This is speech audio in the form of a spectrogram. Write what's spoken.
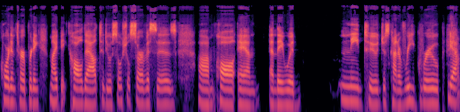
court interpreting might be called out to do a social services um, call and and they would need to just kind of regroup yeah.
